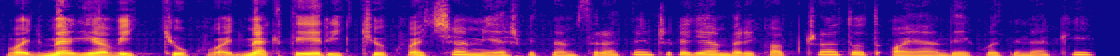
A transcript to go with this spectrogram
vagy megjavítjuk, vagy megtérítjük, vagy semmi ilyesmit nem szeretnénk, csak egy emberi kapcsolatot ajándékozni neki,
